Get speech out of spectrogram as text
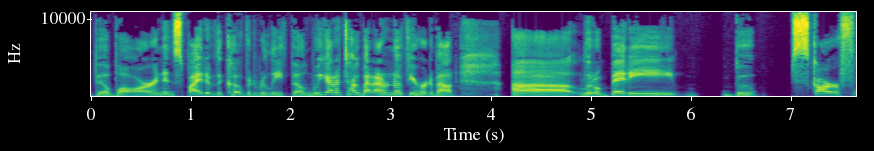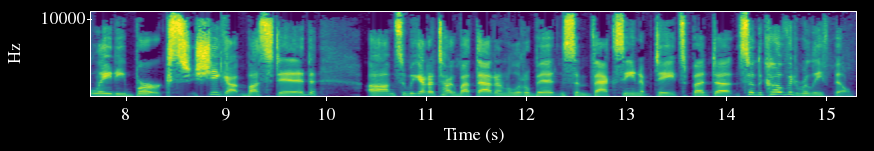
Bill Barr and in spite of the COVID relief bill. And We got to talk about. I don't know if you heard about uh little Betty Boop scarf lady Birx. She got busted. Um, so we got to talk about that in a little bit and some vaccine updates. But uh, so the COVID relief bill.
